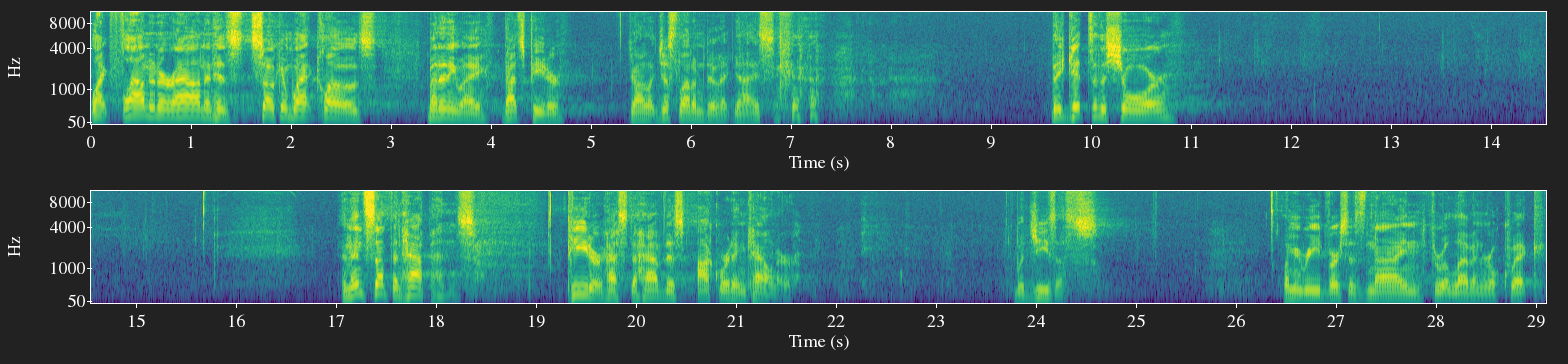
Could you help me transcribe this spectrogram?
like floundering around in his soaking wet clothes. But anyway, that's Peter. John, like, just let him do it, guys. they get to the shore. And then something happens. Peter has to have this awkward encounter with Jesus. Let me read verses 9 through 11 real quick.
